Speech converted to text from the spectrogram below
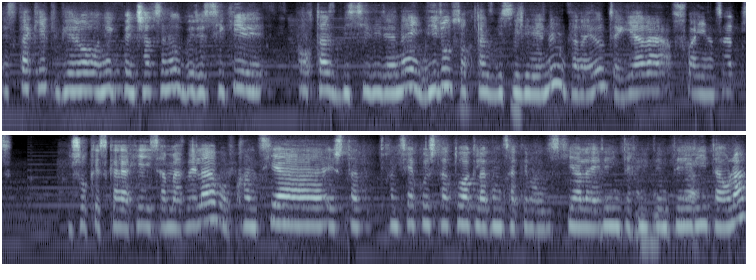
Ez dakit, gero honik pentsatzen dut bereziki hortaz bizi direnei, diruz hortaz bizi direnei, eta nahi dut, egia da, fuaientzat, oso kezkagarria izan behar dela, bo, Frantzia, estat, Frantziako estatuak laguntzak eman dizkiala ere intermitenteeri eta hola,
